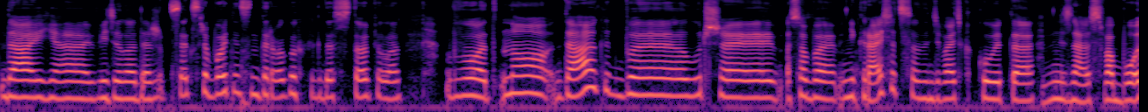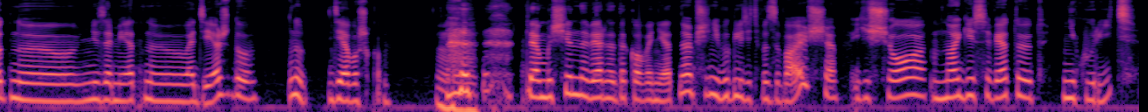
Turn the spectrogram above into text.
Да, я видела даже секс-работниц на дорогах, когда стопила. Вот. Но да, как бы лучше особо не краситься, надевать какую-то, не знаю, свободную, незаметную одежду. Ну, девушкам. Для мужчин, наверное, такого нет. Ну, вообще не выглядеть вызывающе. Еще многие советуют не курить,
